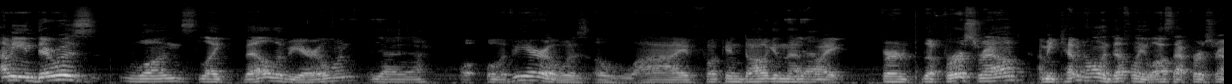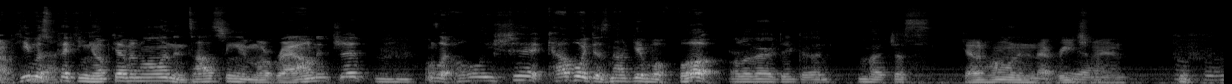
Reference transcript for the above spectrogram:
I mean, there was ones like the Oliveira one. yeah, yeah. O- Oliveira was a live fucking dog in that Yeah. fight. For the first round, I mean, Kevin Holland definitely lost that first round. He was Yeah. picking up Kevin Holland and tossing him around and shit. Mm-hmm. I was like, holy shit, Cowboy does not give a fuck. Oliveira did good, but just Kevin Holland in that reach, Yeah. man. Mm-hmm.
